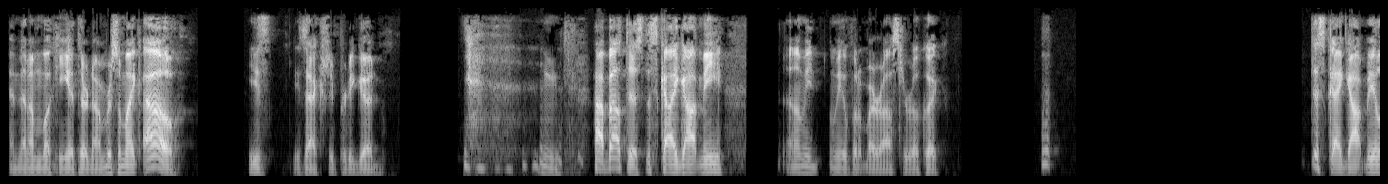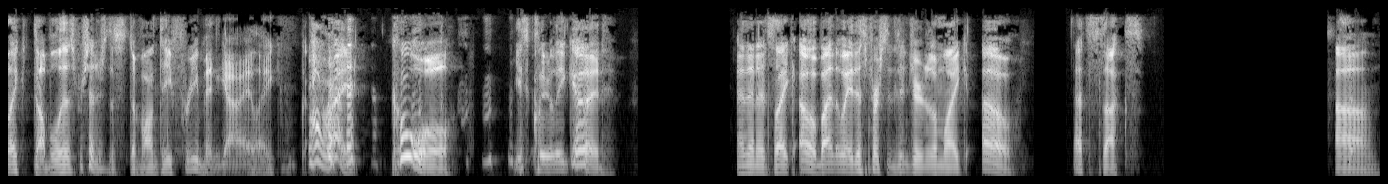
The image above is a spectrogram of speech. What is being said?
And then I'm looking at their numbers. I'm like, oh, he's he's actually pretty good. Hmm. How about this? This guy got me. Let me let me open up my roster real quick. This guy got me like double his percentage. This Devonta Freeman guy, like, all right, cool. He's clearly good. And then it's like, oh, by the way, this person's injured, and I'm like, oh, that sucks. Um,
